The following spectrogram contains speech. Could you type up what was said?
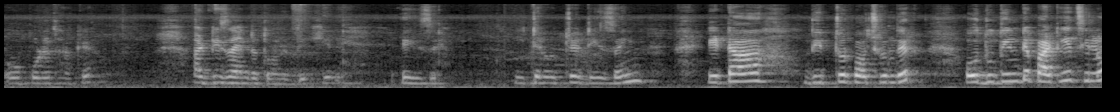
ওপরে থাকে। আর ডিজাইনটা তোমাদের দেখিয়ে দিই। এই যে, এটা হচ্ছে ডিজাইন এটা দীপ্তর পছন্দের। ও দু তিনটে পাঠিয়েছিল।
